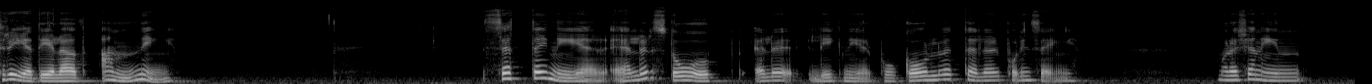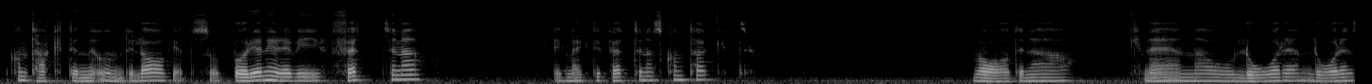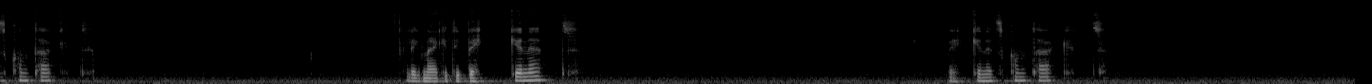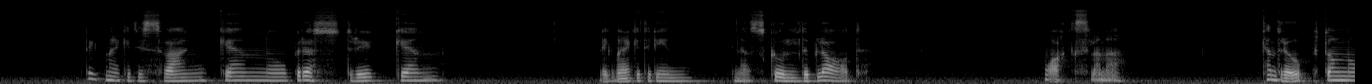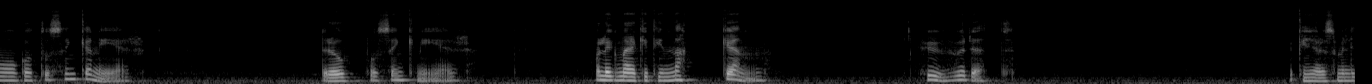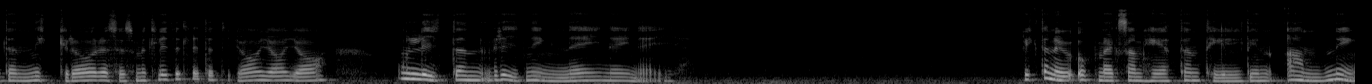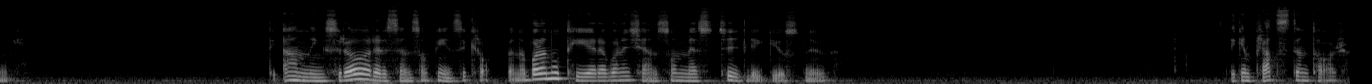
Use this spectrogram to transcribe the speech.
tredelad andning. Sätt dig ner eller stå upp eller ligg ner på golvet eller på din säng. Bara känn in kontakten med underlaget. Så börja nere vid fötterna. Lägg märke till fötternas kontakt. Vaderna, knäna och låren, lårens kontakt. Lägg märke till bäckenet. Bäckenets kontakt. Lägg märke till svanken och bröstryggen. Lägg märke till din, dina skulderblad och axlarna. kan dra upp dem något och sänka ner. Dra upp och sänk ner. Och lägg märke till nacken, huvudet. Du kan göra som en liten nickrörelse, som ett litet, litet ja, ja, ja. Och en liten vridning, nej, nej, nej. Rikta nu uppmärksamheten till din andning. Till andningsrörelsen som finns i kroppen och bara notera var den känns som mest tydlig just nu. Vilken plats den tar.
